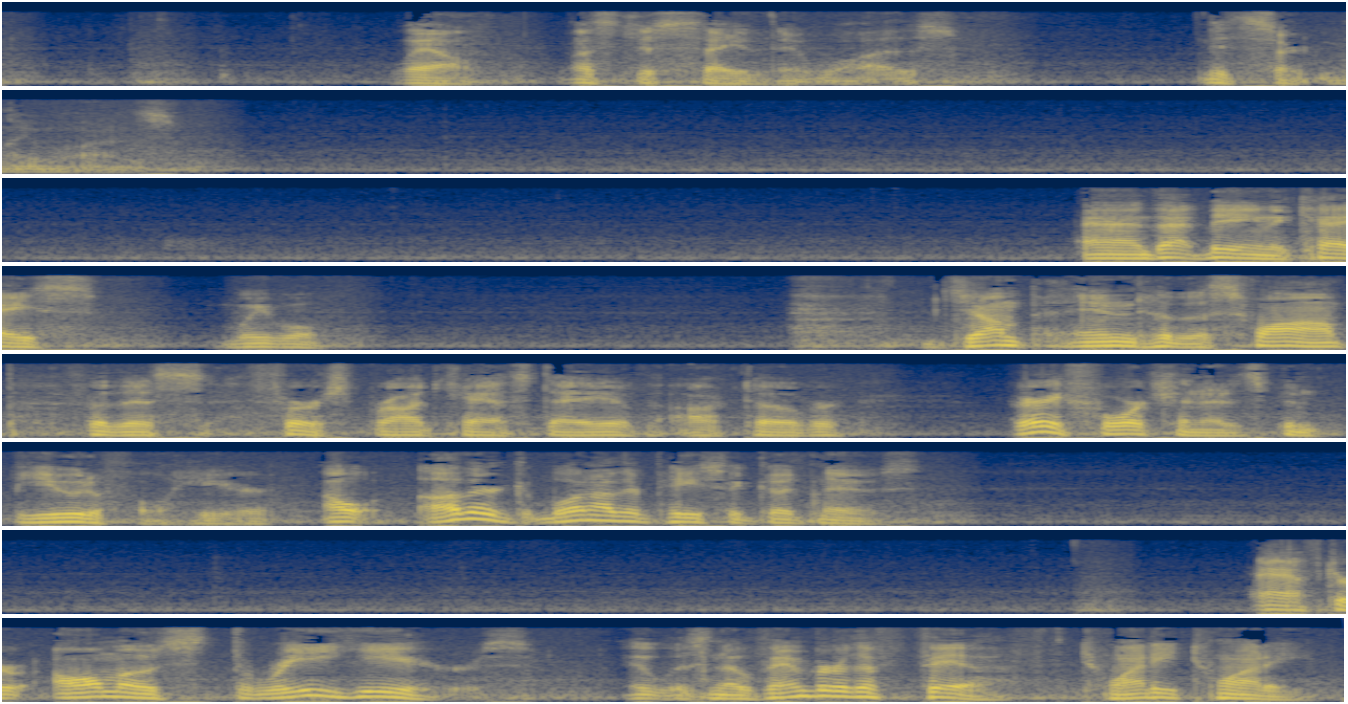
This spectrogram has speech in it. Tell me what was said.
well, let's just say that it was. It certainly was. And that being the case, we will jump into the swamp for this first broadcast day of October. Very fortunate. It's been beautiful here. Oh, other one other piece of good news. After almost three years, it was November the 5th, 2020,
